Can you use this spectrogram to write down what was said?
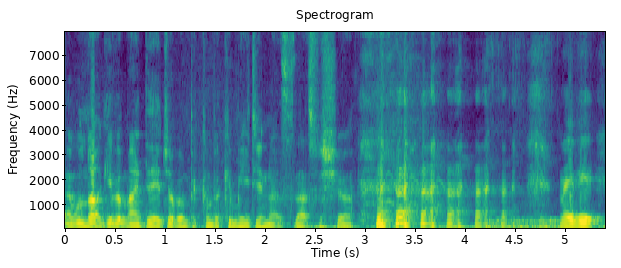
I will not give up my day job and become a comedian. That's that's for sure. maybe,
